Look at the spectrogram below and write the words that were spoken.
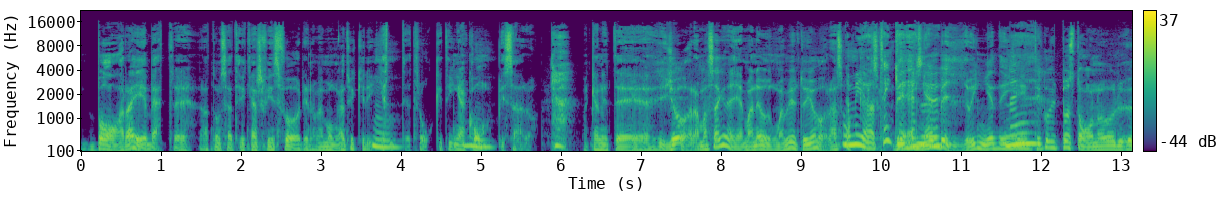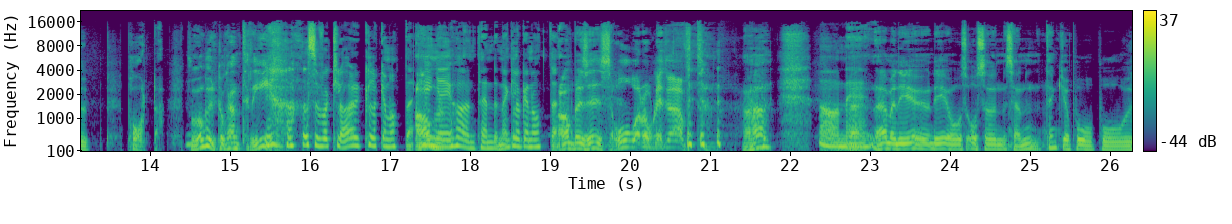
bara är bättre. Att de säger att det kanske finns fördelar, men många tycker det är jättetråkigt. Inga kompisar. Och man kan inte göra massa grejer. Man är ung, man vill och göra saker. jag liksom. tänker, det är alltså- ingen bio, ingen, Nej. inte gå ut på stan och uh, parta. Då får man gå ut klockan tre. Och så vara klar klockan åtta. Ja, Hänga men- i hörntänderna klockan åtta. Ja, Ja, precis. Åh, vad roligt vi har haft. Aha. nej. Nej, men det är, det är och, och sen, sen tänker jag på, på,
